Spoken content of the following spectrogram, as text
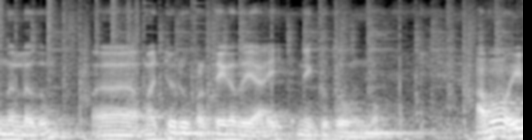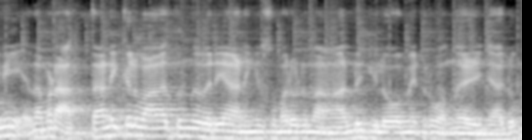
എന്നുള്ളതും മറ്റൊരു പ്രത്യേകതയായി എനിക്ക് തോന്നുന്നു. അപ്പോൾ ഇനി നമ്മുടെ അത്താണിക്കൽ ഭാഗത്തു നിന്ന് വരികയാണെങ്കിൽ സുമാർ ഒരു നാല് കിലോമീറ്റർ വന്നു കഴിഞ്ഞാലും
